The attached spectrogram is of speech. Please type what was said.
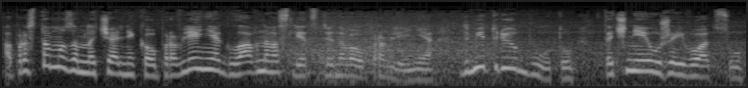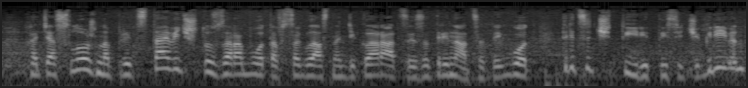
а простому замначальника управления Главного следственного управления Дмитрию Буту, точнее уже его отцу. Хотя сложно представить, что заработав согласно декларации за 2013 год 34 тысячи гривен,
